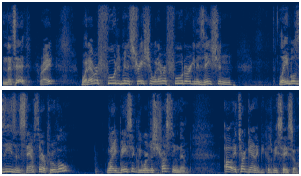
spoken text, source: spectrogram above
and that's it, right? Whatever food administration, whatever food organization labels these and stamps their approval, like basically we're just trusting them. Oh, it's organic because we say so.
